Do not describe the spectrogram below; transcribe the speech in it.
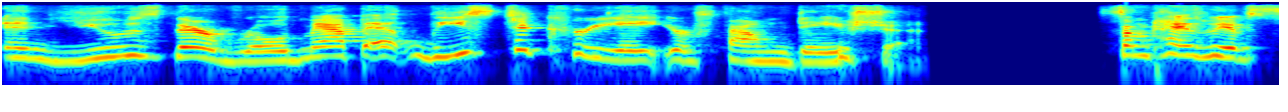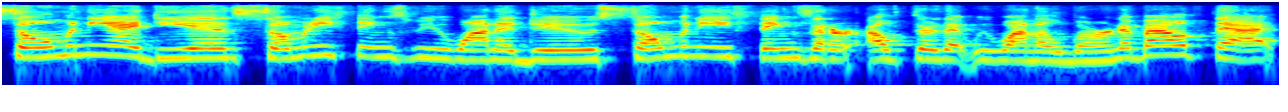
and use their roadmap at least to create your foundation. Sometimes we have so many ideas, so many things we want to do, so many things that are out there that we want to learn about that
